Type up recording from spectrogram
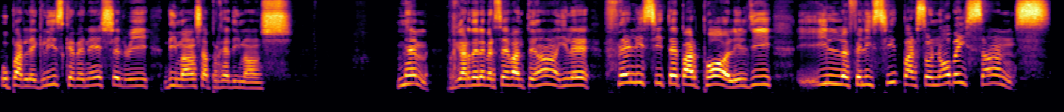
ou par l'Église qui venait chez lui dimanche après dimanche. Même, regardez le verset 21, il est félicité par Paul. Il dit, il le félicite par son obéissance.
